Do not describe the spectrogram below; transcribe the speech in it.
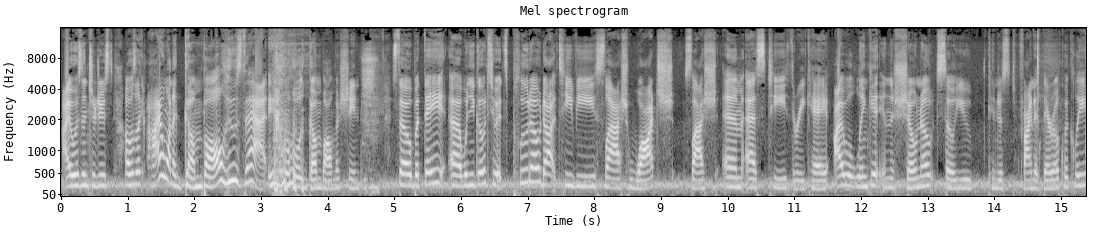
I was introduced, I was like, I want a gumball. Who's that? You know, a little gumball machine. So, but they, uh, when you go to it's pluto.tv slash watch slash MST3K. I will link it in the show notes so you can just find it there real quickly.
